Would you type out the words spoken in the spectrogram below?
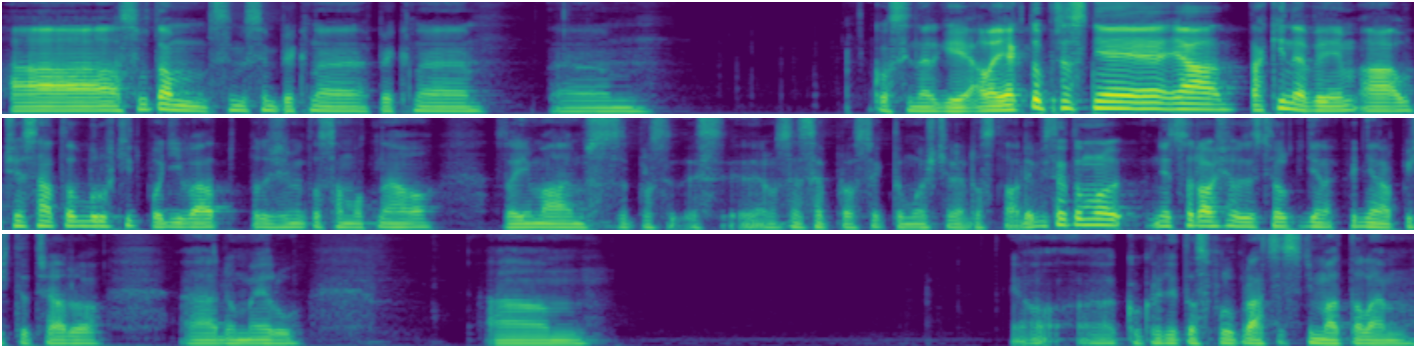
A jsou tam, si myslím, pěkné, pěkné um, jako synergie. Ale jak to přesně je, já taky nevím a určitě se na to budu chtít podívat, protože mě to samotného zajímá, ale musím se, prostě, musím se prostě k tomu ještě nedostal. Kdybyste k tomu něco dalšího zjistil, klidně, klidně napište třeba do, uh, do mailu. Um, jo, konkrétně ta spolupráce s tím matelem.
